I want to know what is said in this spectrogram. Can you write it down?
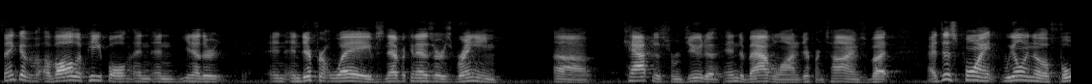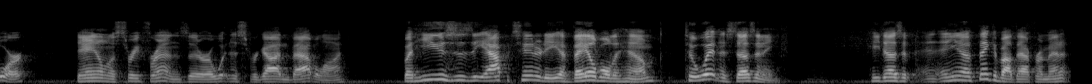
Think of, of all the people, and, and you know, in, in different waves, Nebuchadnezzar is bringing uh, captives from Judah into Babylon at different times. But at this point, we only know of four Daniel and his three friends that are a witness for God in Babylon. But he uses the opportunity available to him to witness, doesn't he? He does it. And, and you know, think about that for a minute.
